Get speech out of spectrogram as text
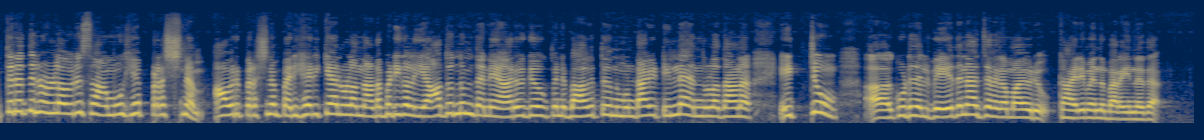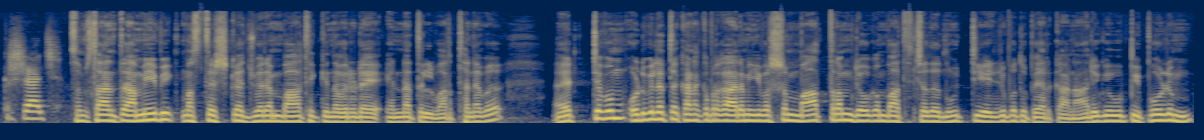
ഇത്തരത്തിലുള്ള ഒരു സാമൂഹ്യ പ്രശ്നം ആ ഒരു പ്രശ്നം പരിഹരിക്കാനുള്ള നടപടികൾ യാതൊന്നും തന്നെ ആരോഗ്യവകുപ്പിന്റെ ഭാഗത്തു നിന്നും ഉണ്ടായിട്ടില്ല എന്നുള്ളതാണ് ഏറ്റവും കൂടുതൽ വേദനാജനകമായ ഒരു കാര്യമെന്ന് പറയുന്നത്. കൃഷ്ണരാജ്. സംസ്ഥാനത്ത് അമീബിക് മസ്തിഷ്ക ജ്വരം ബാധിക്കുന്നവരുടെ എണ്ണത്തിൽ വർധനവ്. ഏറ്റവും ഒടുവിലത്തെ കണക്ക് പ്രകാരം ഈ വർഷം മാത്രം രോഗം ബാധിച്ചത് നൂറ്റി എഴുപത് പേർക്കാണ്. ആരോഗ്യവകുപ്പ് ഇപ്പോഴും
